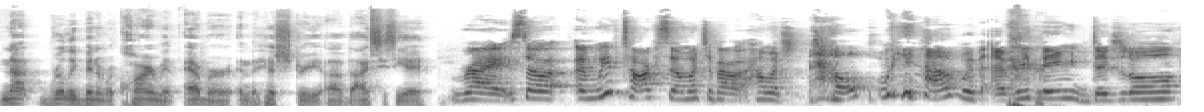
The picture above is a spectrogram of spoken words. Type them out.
not really been a requirement ever in the history of the ICCA. Right. So, and we've talked so much about how much help we have with everything digital.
